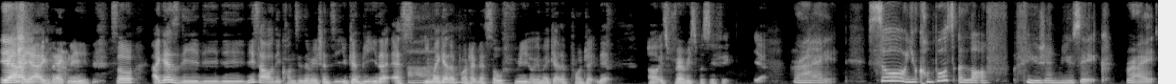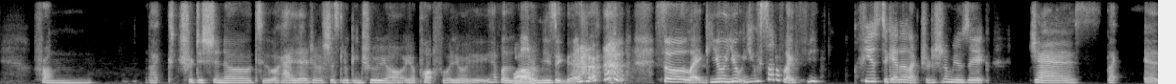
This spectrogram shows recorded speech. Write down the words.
Yeah. yeah, yeah, exactly. So I guess the, the the these are all the considerations. You can be either as you might get a Ah. project that's so free, or you might get a project that uh, is very specific. Yeah. Right. So you compose a lot of fusion music, right? From like traditional to okay, I was just looking through your your portfolio. You have a lot of music there. so like you you you sort of like fu- fuse together like traditional music, jazz, like uh,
